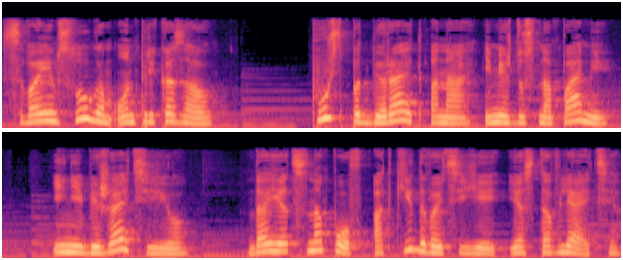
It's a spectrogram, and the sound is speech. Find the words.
Своим слугам он приказал, «Пусть подбирает она и между снопами, и не обижайте ее, да и от снопов откидывайте ей и оставляйте.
